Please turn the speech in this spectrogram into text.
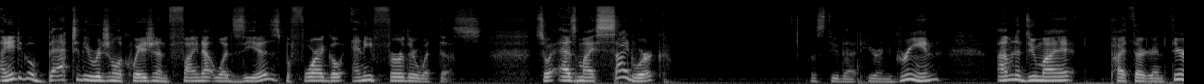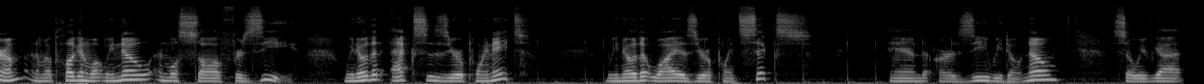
I need to go back to the original equation and find out what z is before I go any further with this. So as my side work, let's do that here in green, I'm going to do my Pythagorean theorem, and I'm going to plug in what we know, and we'll solve for z. We know that x is 0.8, we know that y is 0.6, and our z we don't know. So we've got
